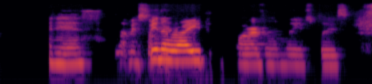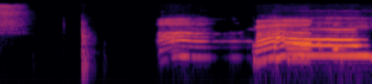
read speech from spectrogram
It is. Let me It's stop been a ride. before everyone leaves, please. Bye. Bye. Bye.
